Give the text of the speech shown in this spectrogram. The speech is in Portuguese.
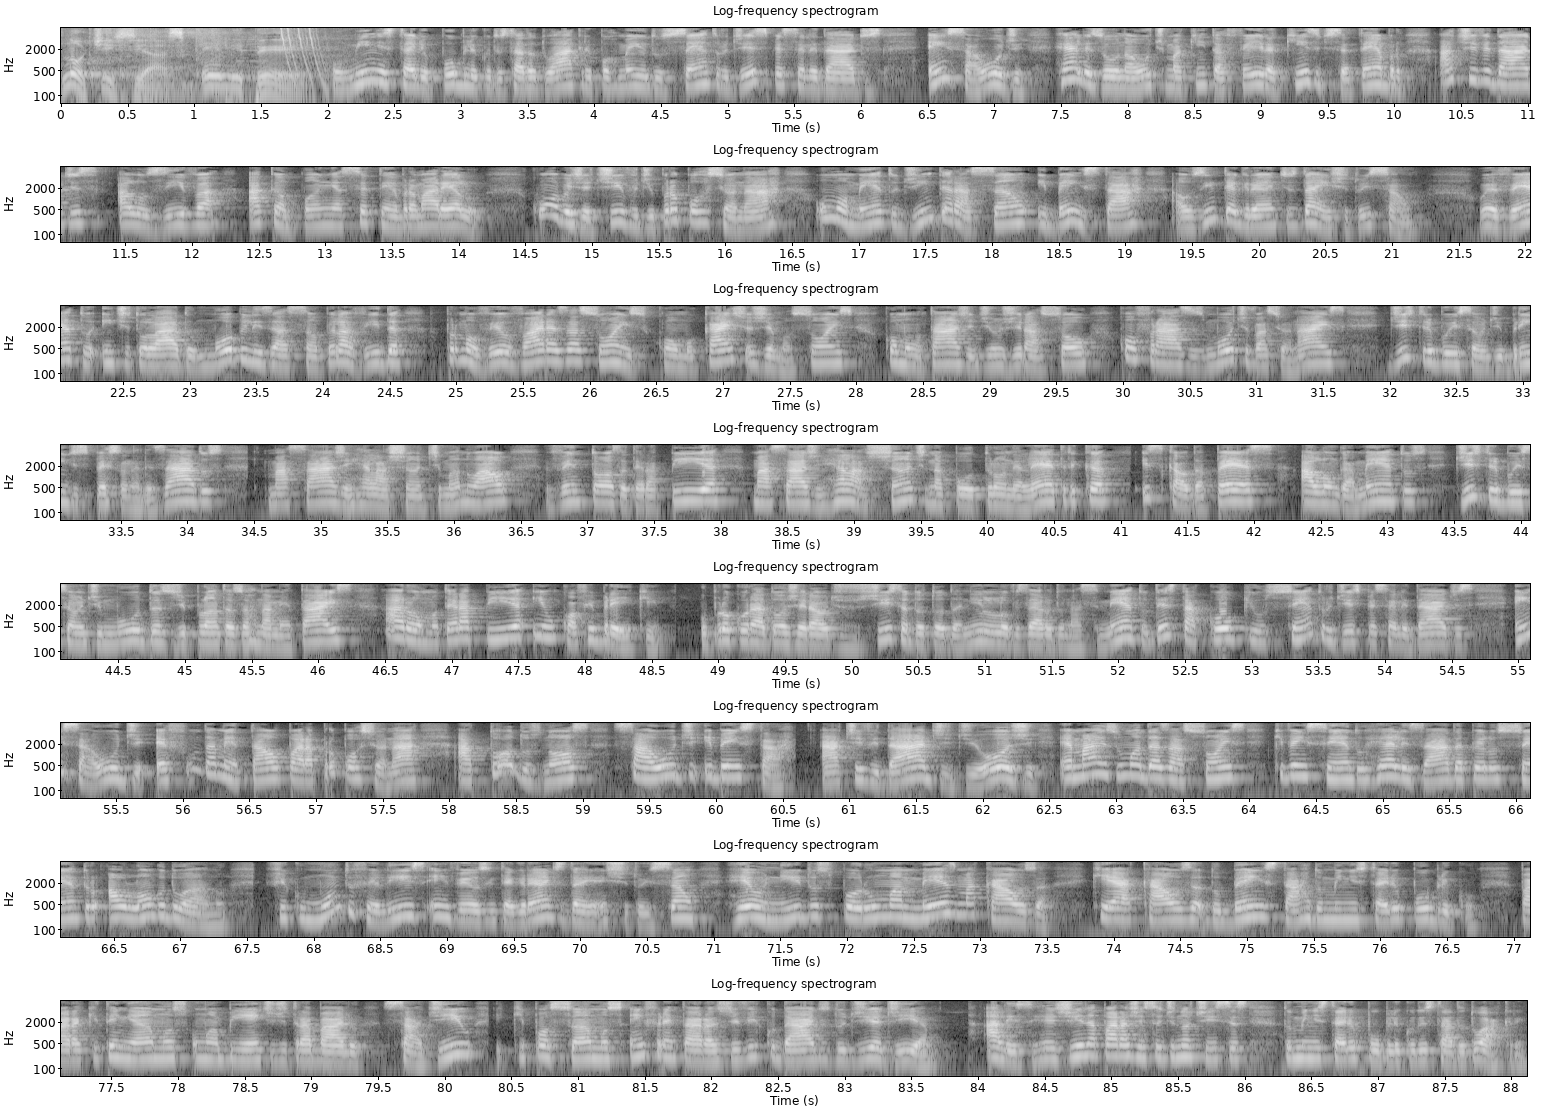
Notícias MP. O Ministério Público do Estado do Acre, por meio do Centro de Especialidades em Saúde, realizou na última quinta-feira, 15 de setembro, atividades alusiva à campanha Setembro Amarelo, com o objetivo de proporcionar um momento de interação e bem-estar aos integrantes da instituição. O evento, intitulado Mobilização pela Vida, promoveu várias ações, como caixas de emoções, com montagem de um girassol com frases motivacionais, distribuição de brindes personalizados, massagem relaxante manual, ventosa terapia, massagem relaxante na poltrona elétrica, escalda-pés, alongamentos, distribuição de mudas de plantas ornamentais, aromoterapia e um coffee break. O Procurador-Geral de Justiça, Dr. Danilo Lovisaro do Nascimento, destacou que o Centro de Especialidades em Saúde é fundamental para proporcionar a todos nós saúde e bem-estar. A atividade de hoje é mais uma das ações que vem sendo realizada pelo centro ao longo do ano. Fico muito feliz em ver os integrantes da instituição reunidos por uma mesma causa, que é a causa do bem-estar do Ministério Público, para que tenhamos um ambiente de trabalho sadio e que possamos enfrentar as dificuldades do dia a dia. Alice Regina, para a Agência de Notícias do Ministério Público do Estado do Acre.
